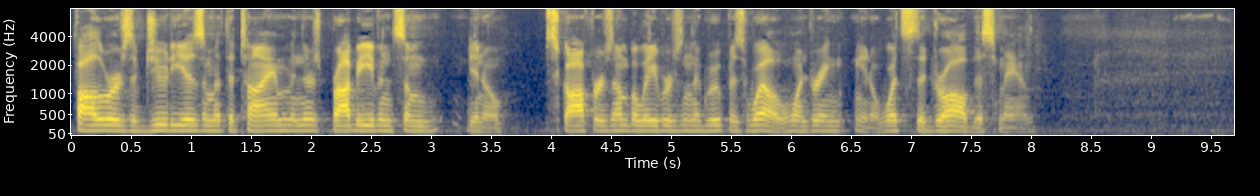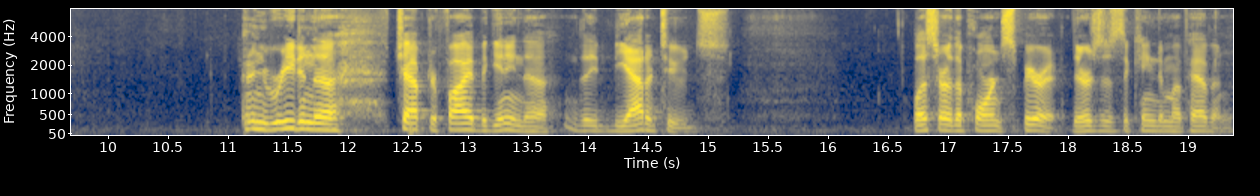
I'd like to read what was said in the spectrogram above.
followers of Judaism at the time, and there's probably even some, you know, scoffers, unbelievers in the group as well, wondering, you know, what's the draw of this man? And read in the chapter 5, beginning the, the Beatitudes. Blessed are the poor in spirit, theirs is the kingdom of heaven.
